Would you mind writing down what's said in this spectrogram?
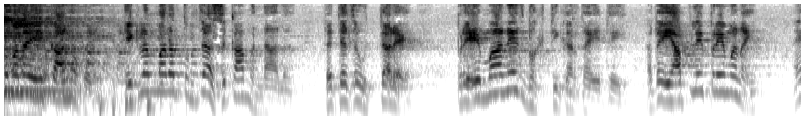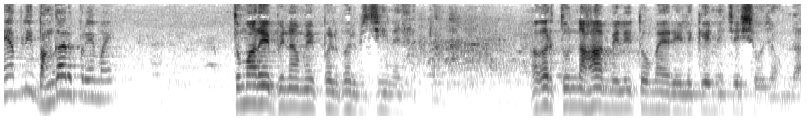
तुम्हाला हे का नको एकनाथ महाराज तुमचं असं का म्हणणं आलं? तर त्याचं उत्तर आहे प्रेमानेच भक्ती करता येते. आता हे आपले प्रेम नाही हे आपली भंगार प्रेम आहे. तुम्हारे बिना मैं पल भर भी जी नहीं सकता. अगर तू नहा मिली तो मैं रेल के नीचे सो जाऊंगा.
